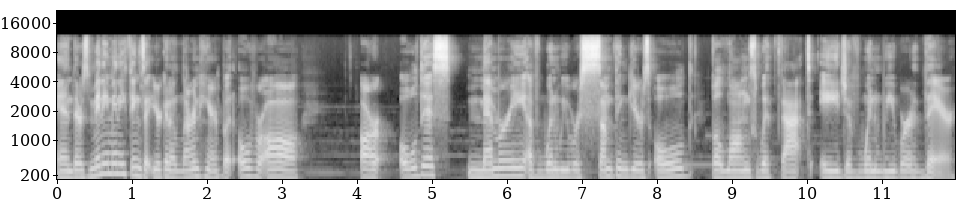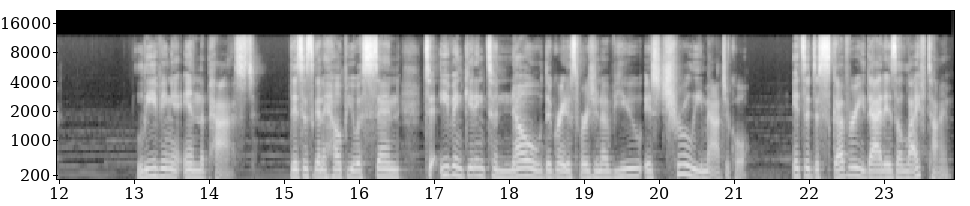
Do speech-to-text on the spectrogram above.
And there's many, many things that you're going to learn here. But overall, our oldest memory of when we were something years old belongs with that age of when we were there, leaving it in the past. This is going to help you ascend to even getting to know the greatest version of you is truly magical. It's a discovery that is a lifetime.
